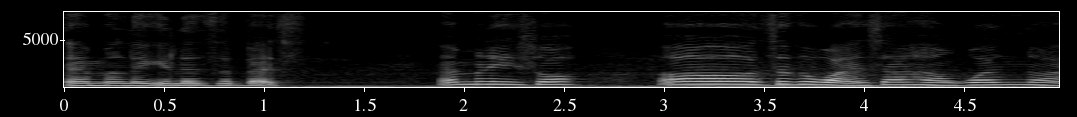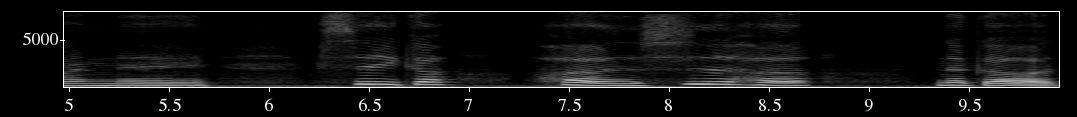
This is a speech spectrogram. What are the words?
Emily Elizabeth. Emily 说：“ 哦，这个晚上很温暖呢，是一个很适合那个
